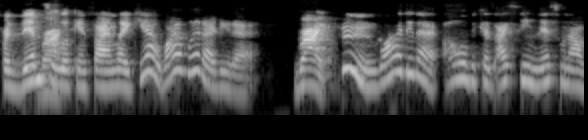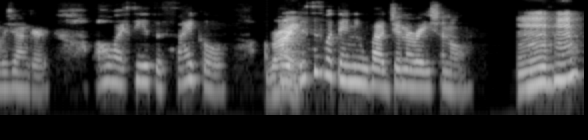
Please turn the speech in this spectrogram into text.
for them right. to look inside. and like, yeah, why would I do that? Right. Hmm, why I do that? Oh, because I seen this when I was younger. Oh, I see it's a cycle. Oh, right. Oh, this is what they mean about generational. Mm-hmm.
